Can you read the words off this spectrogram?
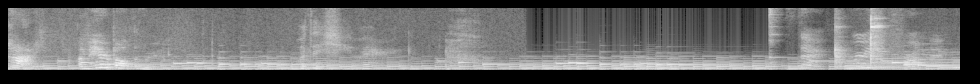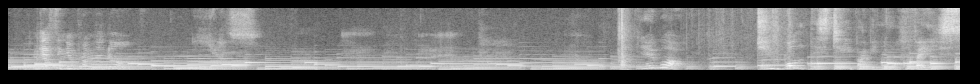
Hi, I'm here about the room. I'm guessing you're from the north. Yes. You know what? Do you want this tea bag in your face?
